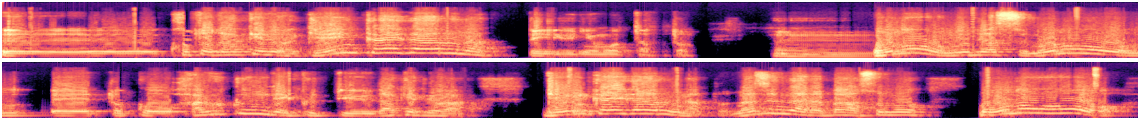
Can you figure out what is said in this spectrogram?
うーことだけでは限界があるなっていうふうに思ったと。うんものを生み出す、ものを、えっとこう育んでいくっていうだけでは限界があるなと。なぜならば、そのものを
